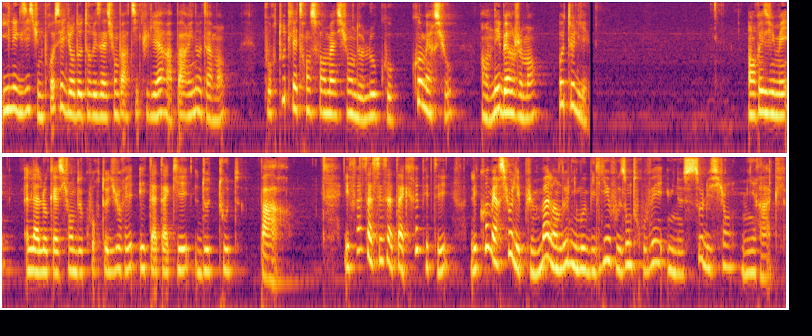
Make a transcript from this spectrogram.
il existe une procédure d'autorisation particulière à Paris notamment pour toutes les transformations de locaux commerciaux en hébergement hôtelier. En résumé, la location de courte durée est attaquée de toutes parts. Et face à ces attaques répétées, les commerciaux les plus malins de l'immobilier vous ont trouvé une solution miracle.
